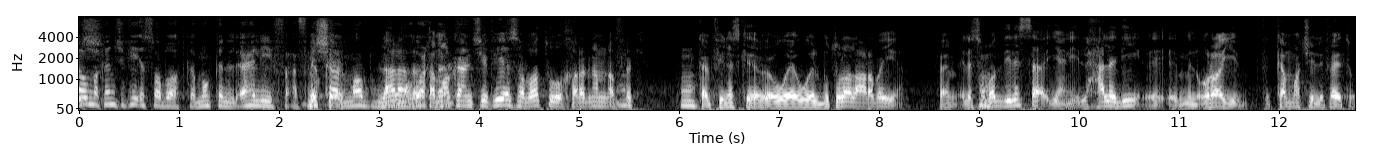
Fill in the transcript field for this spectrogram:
بتلوش ما كانش فيه إصابات كان ممكن الأهلي في أفريقيا الماضي لا لا, لا طب ما؟ كانش فيه إصابات وخرجنا من أفريقيا. كان في ناس كده والبطولة العربية فاهم؟ الإصابات دي لسه يعني الحالة دي من قريب في الكام ماتش اللي فاتوا.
